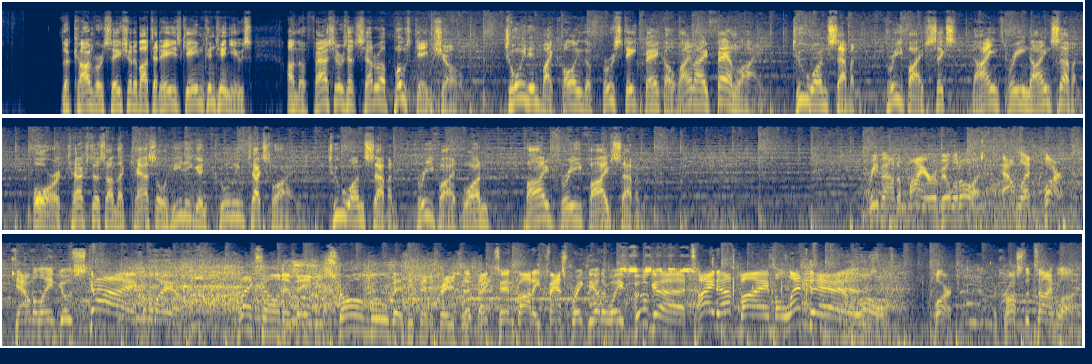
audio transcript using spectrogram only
The conversation about today's game continues on the Fasteners Etc. post-game show. Join in by calling the First State Bank Illini fan line 217-356-9397 or text us on the Castle Heating and Cooling text line 217-351-5357. Rebound to Mayer of Illinois. Outlet Clark. Down the lane goes Skyy for the layup. Flex on him, baby. Strong move as he penetrated to that the Big Ten body. Fast break the other way. Fuga tied up by Melendez. Clark across the timeline.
